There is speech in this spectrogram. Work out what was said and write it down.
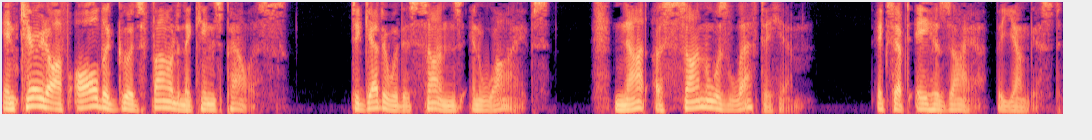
and carried off all the goods found in the king's palace together with his sons and wives. Not a son was left to him except ahaziah the youngest.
